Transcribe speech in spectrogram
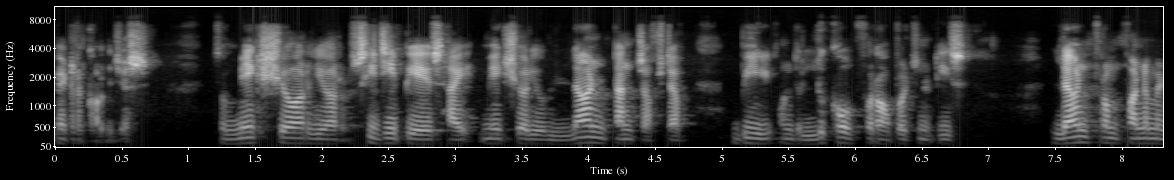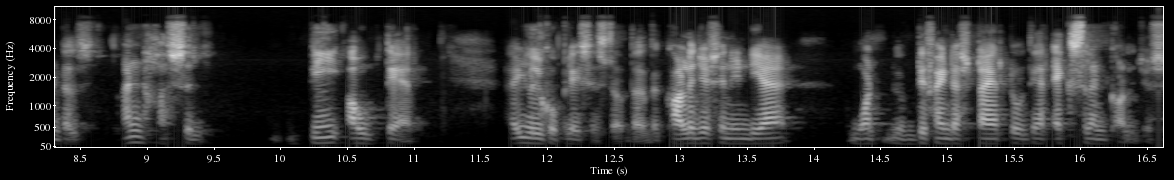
better colleges. So make sure your CGPA is high. Make sure you learn tons of stuff. Be on the lookout for opportunities. Learn from fundamentals and hustle. Be out there. Uh, you will go places. The, the colleges in India, what we've defined as tier two, they are excellent colleges.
